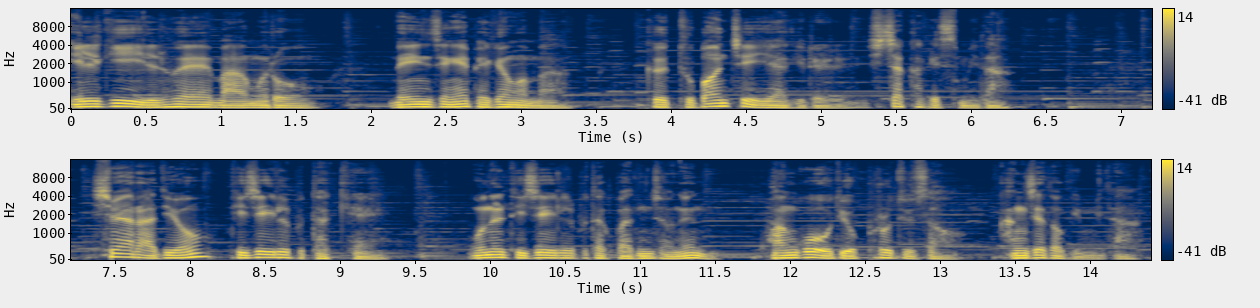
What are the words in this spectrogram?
일기일회의 마음으로 내 인생의 배경음악 그 두 번째 이야기를 시작하겠습니다. 심야 라디오 DJ를 부탁해 오늘 DJ를 부탁받은 저는 광고 오디오 프로듀서 강재덕입니다.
